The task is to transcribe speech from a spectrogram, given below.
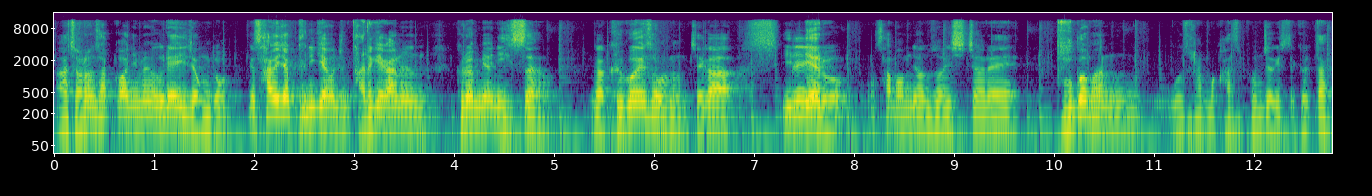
아 저런 사건이면 의뢰 이 정도 그러니까 사회적 분위기하고는 좀 다르게 가는 그런 면이 있어요. 그러니까 그거에서 오는 제가 일례로 사법연수원 시절에 부검하는 곳을 한번 가서 본 적이 있어요. 그딱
